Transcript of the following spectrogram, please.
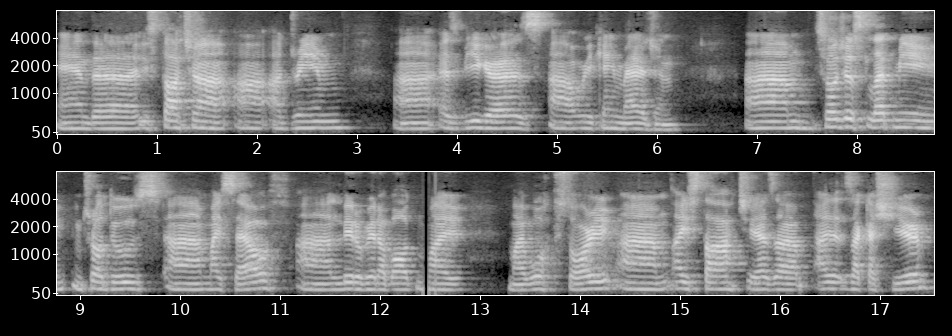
and uh, start a, a, a dream as big as we can imagine. Um, so just let me introduce myself, a little bit about my my work story. Um, I started as a as a cashier,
